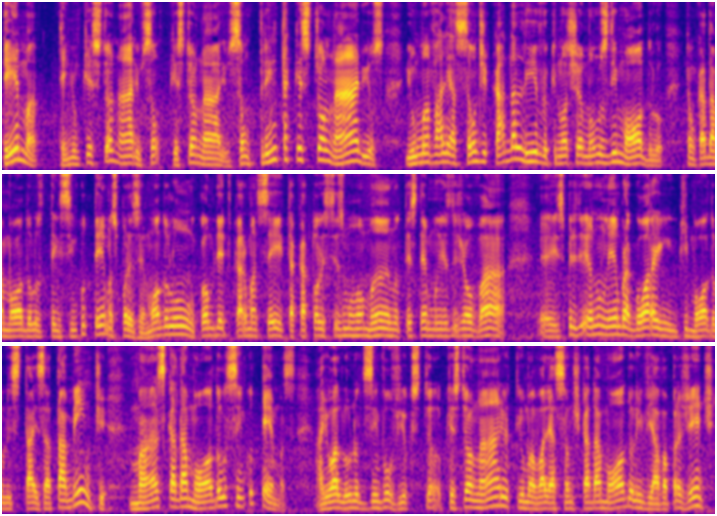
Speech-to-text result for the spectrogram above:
tema tem um questionário, são questionários, são 30 questionários e uma avaliação de cada livro que nós chamamos de módulo. Então cada módulo tem cinco temas, por exemplo, módulo 1, um, como identificar uma seita, catolicismo romano, testemunhas de Jeová, é, eu não lembro agora em que módulo está exatamente, mas cada módulo cinco temas. Aí o aluno desenvolvia o questionário, tinha uma avaliação de cada módulo, enviava para a gente.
